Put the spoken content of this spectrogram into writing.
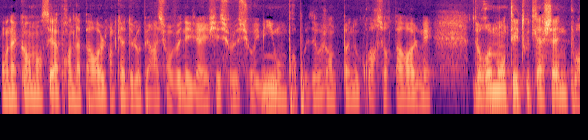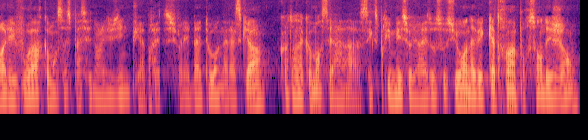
on a commencé à prendre la parole dans le cadre de l'opération Venez vérifier sur le surimi, où on proposait aux gens de pas nous croire sur parole, mais de remonter toute la chaîne pour aller voir comment ça se passait dans les usines, puis après sur les bateaux en Alaska. Quand on a commencé à s'exprimer sur les réseaux sociaux, on avait 80% des gens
